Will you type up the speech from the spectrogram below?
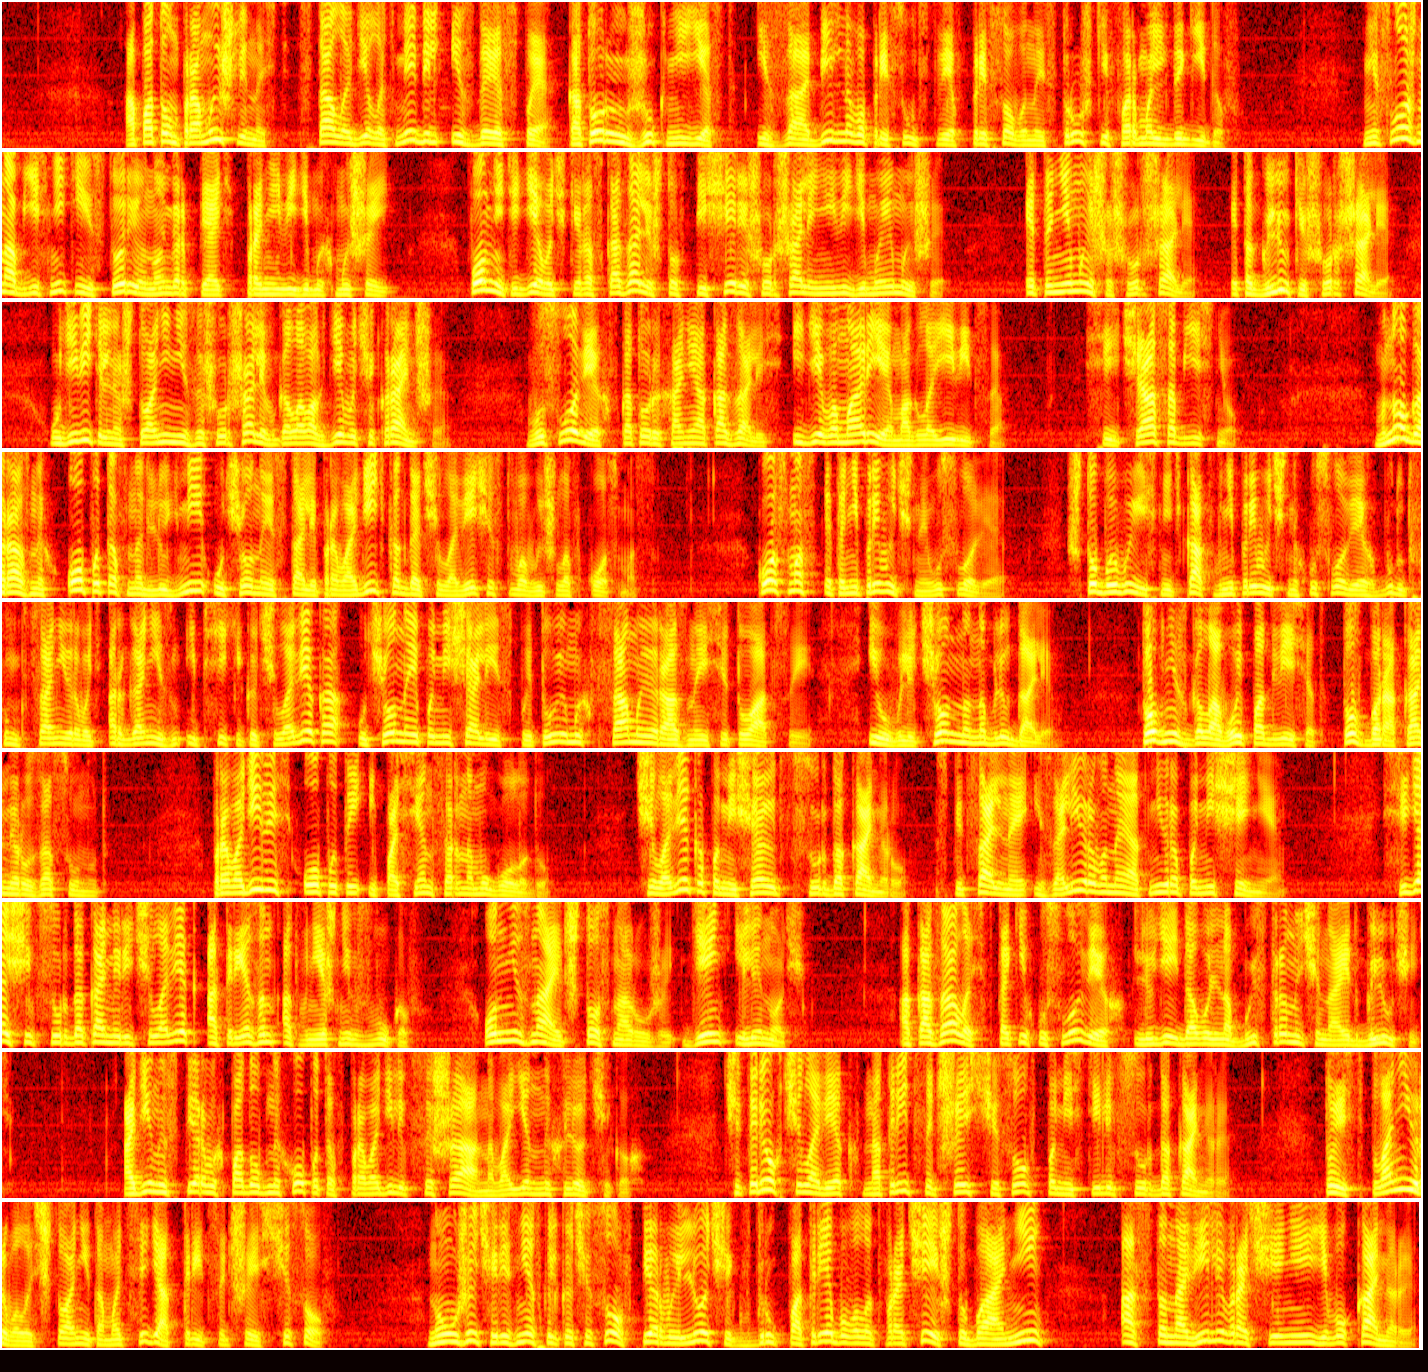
А потом промышленность стала делать мебель из ДСП, которую жук не ест, из-за обильного присутствия в прессованной стружке формальдегидов. Несложно объяснить и историю номер пять про невидимых мышей. Помните, девочки рассказали, что в пещере шуршали невидимые мыши? Это не мыши шуршали, это глюки шуршали. Удивительно, что они не зашуршали в головах девочек раньше. В условиях, в которых они оказались, и Дева Мария могла явиться. Сейчас объясню. Много разных опытов над людьми ученые стали проводить, когда человечество вышло в космос. Космос – это непривычные условия. Чтобы выяснить, как в непривычных условиях будут функционировать организм и психика человека, ученые помещали испытуемых в самые разные ситуации – и увлеченно наблюдали. То вниз головой подвесят, то в барокамеру засунут. Проводились опыты и по сенсорному голоду. Человека помещают в сурдокамеру, специальное изолированное от мира помещение. Сидящий в сурдокамере человек отрезан от внешних звуков. Он не знает, что снаружи, день или ночь. Оказалось, в таких условиях людей довольно быстро начинает глючить. Один из первых подобных опытов проводили в США на военных летчиках. Четырех человек на 36 часов поместили в сурдокамеры. То есть планировалось, что они там отсидят 36 часов. Но уже через несколько часов первый летчик вдруг потребовал от врачей, чтобы они остановили вращение его камеры.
